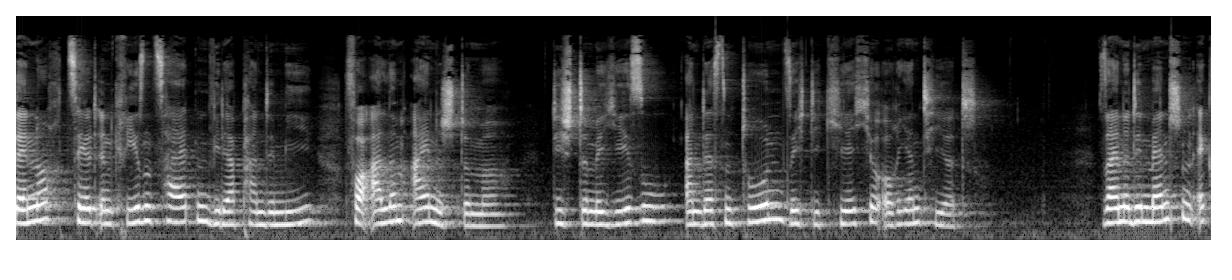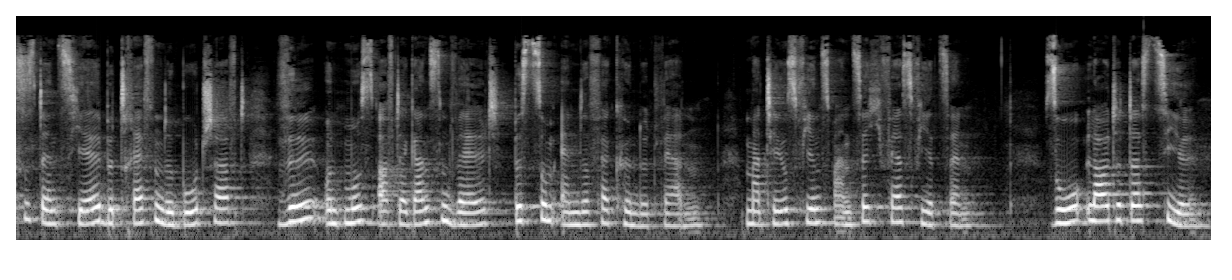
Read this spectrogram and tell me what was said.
Dennoch zählt in Krisenzeiten wie der Pandemie vor allem eine Stimme, die Stimme Jesu, an dessen Ton sich die Kirche orientiert. Seine den Menschen existenziell betreffende Botschaft will und muss auf der ganzen Welt bis zum Ende verkündet werden. Matthäus 24, Vers 14. So lautet das Ziel.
